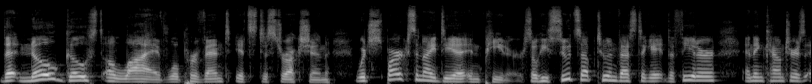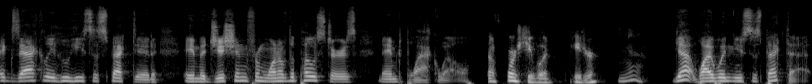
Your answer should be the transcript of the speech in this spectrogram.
that no ghost alive will prevent its destruction, which sparks an idea in Peter. So he suits up to investigate the theater and encounters exactly who he suspected a magician from one of the posters named Blackwell. Of course you would, Peter. Yeah. Yeah, why wouldn't you suspect that?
